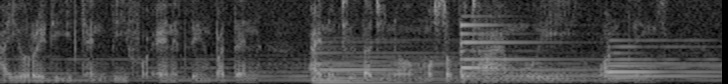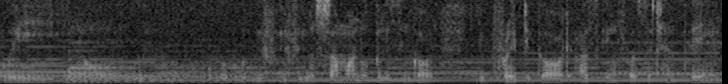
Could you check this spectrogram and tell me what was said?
Are you ready? It can be for anything, but then I noticed that you know most of the time we want things. we, you know, if, if you're someone who believes in God, you pray to God asking for certain thing.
